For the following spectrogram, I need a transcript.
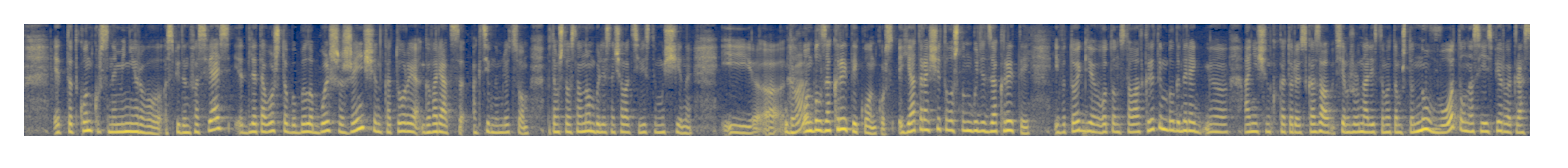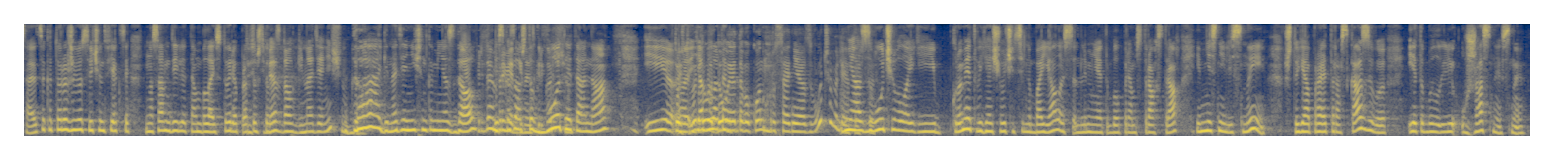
Этот конкурс номинировал «Спид-инфосвязь» для того, чтобы было больше женщин, которые говорят с активным лицом, потому что в основном были сначала активисты-мужчины. И а, Да? он был закрытый конкурс. Я-то рассчитывала, что он будет закрытый. И в итоге вот он стал открытым благодаря э, Онищенко, который сказал всем журналистам о том, что ну вот, у нас есть первая красавица, которая живет с ВИЧ-инфекцией. Но на самом деле там была история про То то, что... тебя сдал Геннадий Онищенко? Да, Геннадий Онищенко меня сдал Передаем и привет сказал, Геннадию что Григорьевичу. вот это она. И То есть э, вы я до, была до так- этого конкурса не озвучивали? не это озвучивала, и кроме этого я еще очень сильно боялась. Для меня это был прям страх-страх. И мне снились сны, что я про это рассказываю, и это были ужасные сны.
